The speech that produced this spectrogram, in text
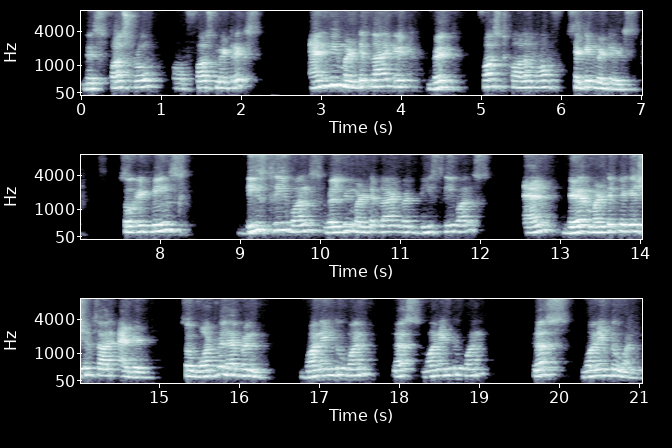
this first row of first matrix and we multiply it with first column of second matrix. So it means these three ones will be multiplied with these three ones and their multiplications are added. So what will happen? 1 into 1 plus 1 into 1 plus 1 into 1.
